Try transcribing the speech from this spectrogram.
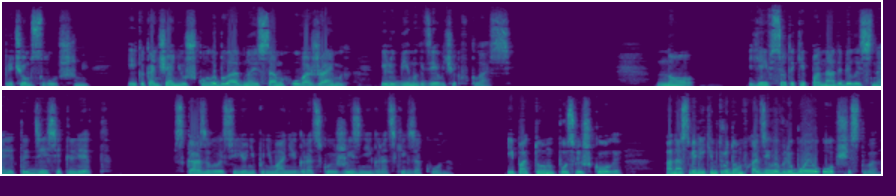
причем с лучшими, и к окончанию школы была одной из самых уважаемых и любимых девочек в классе. Но ей все-таки понадобилось на это десять лет. Сказывалось ее непонимание городской жизни и городских законов. И потом, после школы, она с великим трудом входила в любое общество,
